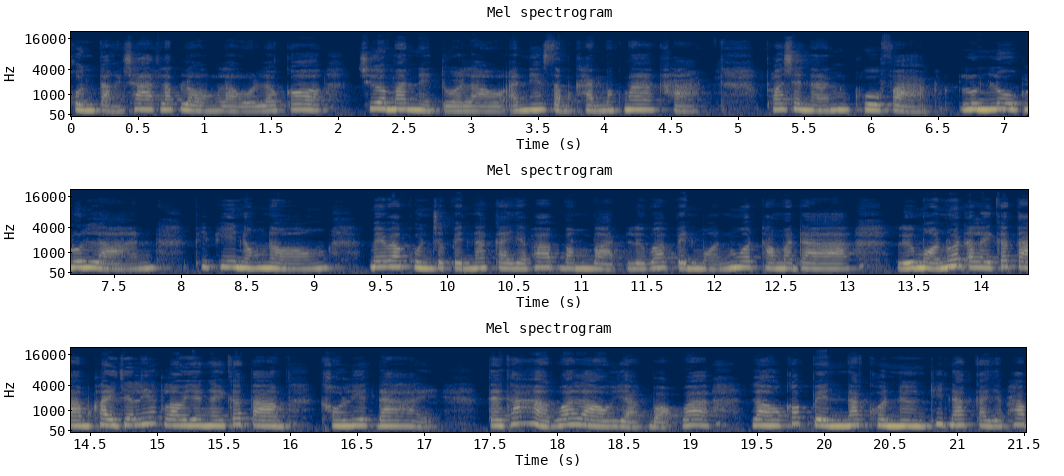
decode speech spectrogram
คนต่างชาติรับรองเรา แล้วก็เชื่อมั่นในตัวเรา อันนี้สำคัญมากๆค่ะ เพราะฉะนั้นครูฝากรุ่นลูกรุ่นหลาน พี่ๆน้องๆ ไม่ว่าคุณจะเป็นนักกายภาพบำบัด หรือว่าเป็นหมอนวดธรรมดา หรือหมอนวดอะไรก็ตาม ใครจะเรียกเรายังไงก็ตามเขาเรียกได้แต่ถ้าหากว่าเราอยากบอกว่าเราก็เป็นนักคนหนึ่งที่นักกายภาพ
